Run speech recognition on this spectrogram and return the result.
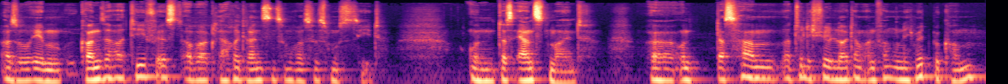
also eben konservativ ist, aber klare Grenzen zum Rassismus zieht und das ernst meint. Äh, und das haben natürlich viele Leute am Anfang noch nicht mitbekommen,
